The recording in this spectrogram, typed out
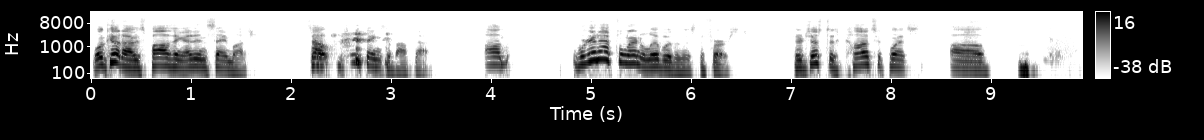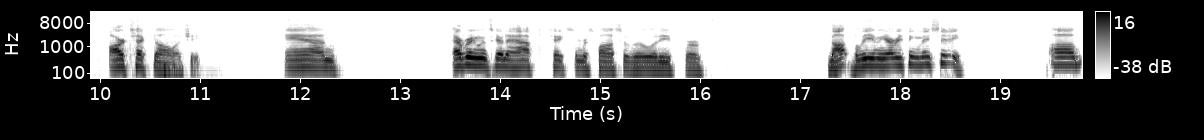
well, good. I was pausing. I didn't say much. So oh. three things about that. Um, we're going to have to learn to live with them as the first. They're just a consequence of our technology. And everyone's going to have to take some responsibility for not believing everything they see. Um,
